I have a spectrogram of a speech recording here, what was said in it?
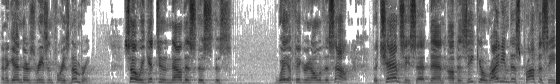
And again, there's reason for his numbering. So we get to now this, this, this way of figuring all of this out. The chance, he said, then, of Ezekiel writing this prophecy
